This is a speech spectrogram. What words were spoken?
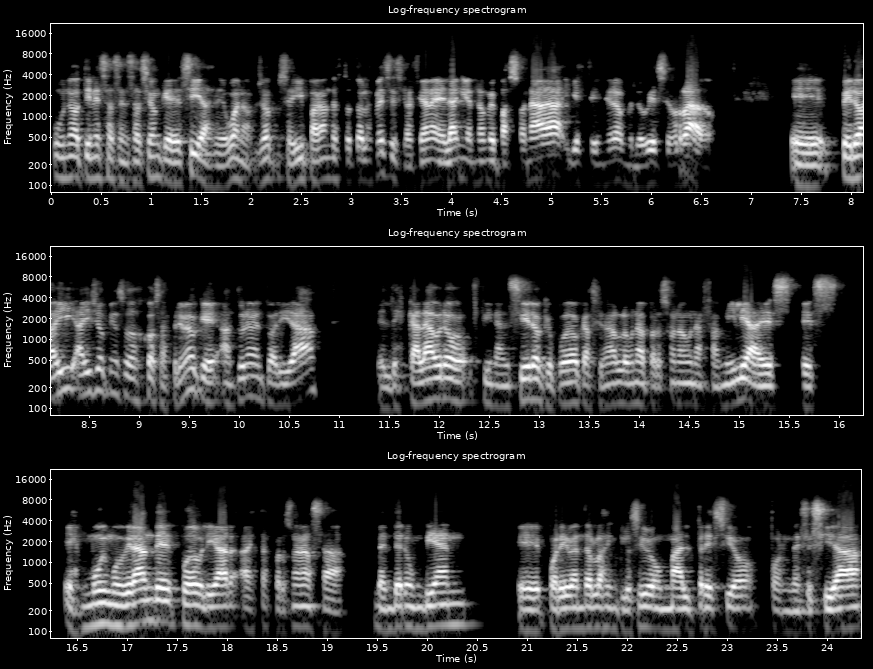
uno tiene esa sensación que decías de, bueno, yo seguí pagando esto todos los meses y al final del año no me pasó nada y este dinero me lo hubiese ahorrado. Eh, pero ahí, ahí yo pienso dos cosas. Primero que ante una eventualidad, el descalabro financiero que puede ocasionarle a una persona o una familia es, es, es, muy, muy grande. Puede obligar a estas personas a vender un bien, eh, por ahí venderlos inclusive a un mal precio por necesidad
